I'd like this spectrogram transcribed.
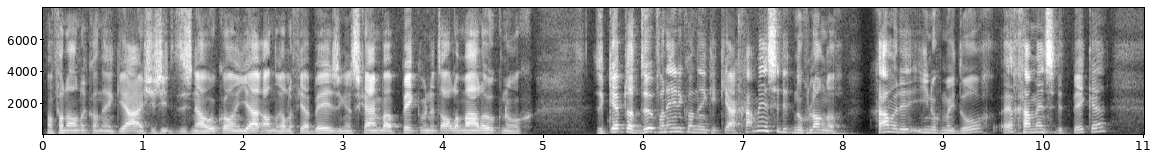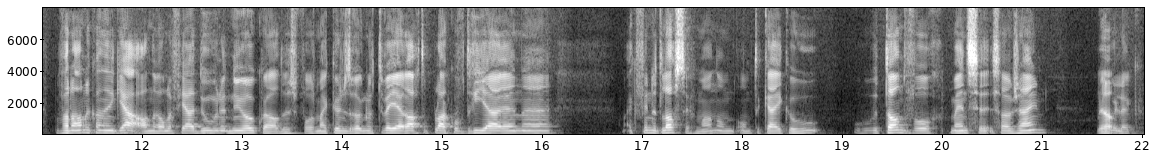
Maar van de andere kant denk ik, ja, als je ziet, het is nou ook al een jaar, anderhalf jaar bezig... en schijnbaar pikken we het allemaal ook nog. Dus ik heb dat... De, van de ene kant denk ik, ja, gaan mensen dit nog langer... Gaan we hier nog mee door? Gaan mensen dit pikken? Maar van de andere kant denk ik, ja, anderhalf jaar doen we het nu ook wel. Dus volgens mij kunnen ze er ook nog twee jaar achter plakken of drie jaar. En, eh, maar ik vind het lastig, man, om, om te kijken hoe, hoe het dan voor mensen zou zijn. Ja. Moeilijk.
